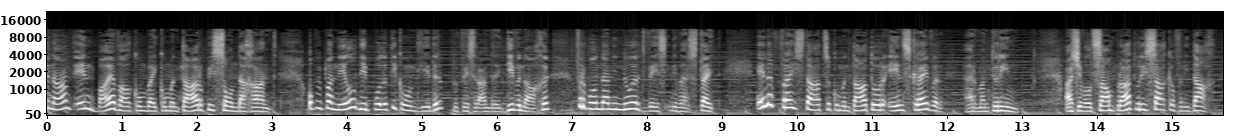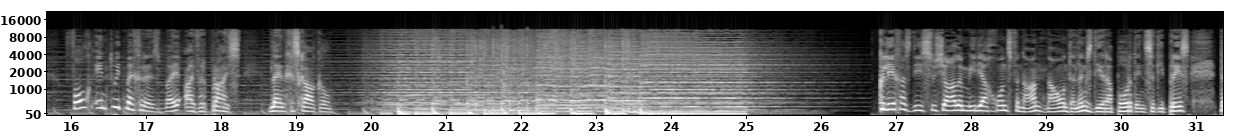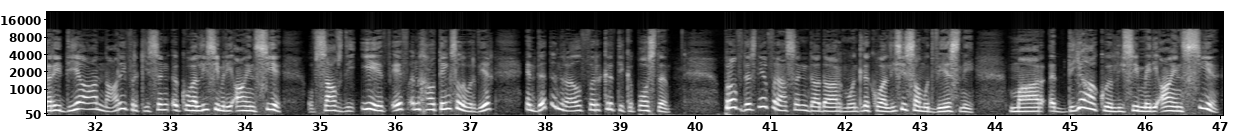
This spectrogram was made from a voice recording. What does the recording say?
Goeienaand en baie welkom by Kommentaar op die Sondagaand. Op die paneel die politieke ontleder professor Andre Dievenage verbonde aan die Noordwes Universiteit en 'n Vrystaatse kommentator en skrywer Herman Turin. As jy wil saampraat oor die sake van die dag, volg en tweet my gerus by Iver Price. Bly ingeskakel. Kollegas, die sosiale media gons vanaand na onthullings deur rapport en City Press dat die DA na die verkiesing 'n koalisie met die ANC of selfs die EFF in Gauteng sal oorweeg en dit in ruil vir kritieke poste. Prof, dis nie 'n verrassing dat daar moontlik koalisie sal moet wees nie, maar 'n DA koalisie met die ANC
